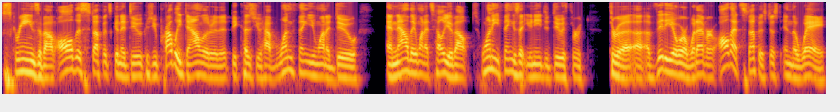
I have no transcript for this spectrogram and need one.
screens about all this stuff it's going to do because you probably downloaded it because you have one thing you want to do and now they want to tell you about 20 things that you need to do through through a, a video or whatever, all that stuff is just in the way.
